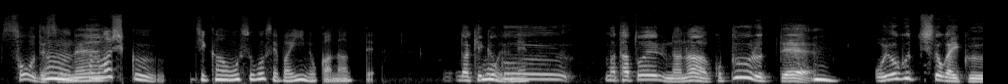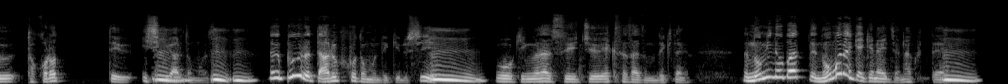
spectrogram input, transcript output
そうですよね。うん、楽しく時間を過ごせばいいのかなって。だ結局、まあ、例えるなら、こう、プールってう、ん。泳ぐ人が行くところっていう意識があると思うんですよ。うんうん。プールって歩くこともできるし、うん。ウォーキングだ水中エクササイズもできたり。飲みの場って飲まなきゃいけないんじゃなくて、うん。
